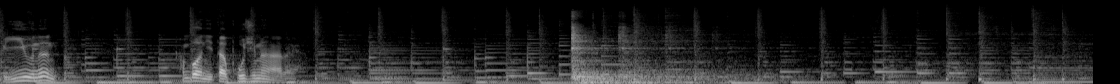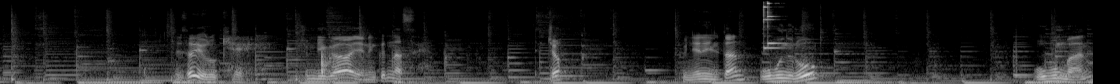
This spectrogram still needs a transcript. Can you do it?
그 이유는 한번 이따 보시면 알아요 그래서 이렇게 준비가 얘는 끝났어요. 됐죠? 그럼 얘는 일단 오븐으로 5분만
